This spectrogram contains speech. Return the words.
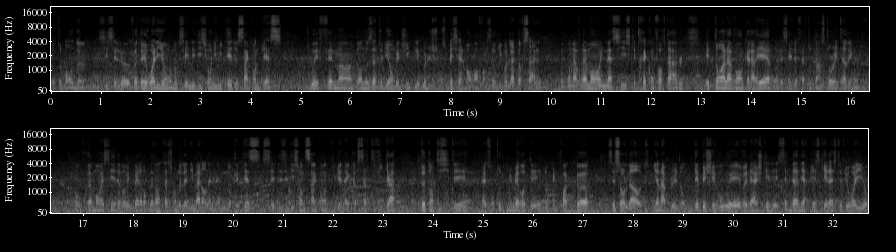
Bonjour tout le monde, ici c'est le fauteuil Roi Lion, donc c'est une édition limitée de 50 pièces. Tout est fait main dans nos ateliers en Belgique, les peluches sont spécialement renforcées au niveau de la dorsale, donc on a vraiment une assise qui est très confortable. Et tant à l'avant qu'à l'arrière on essaye de faire tout un storytelling pour vraiment essayer d'avoir une belle représentation de l'animal en elle-même. Donc les pièces, c'est des éditions de 50 qui viennent avec leur certificat d'authenticité. Elles sont toutes numérotées. Donc une fois que c'est sold out, il n'y en a plus. Donc dépêchez-vous et venez acheter les 7 dernières pièces qui restent du Roi Lion.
